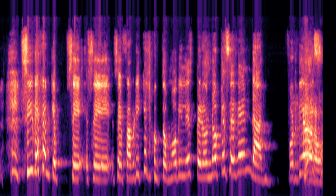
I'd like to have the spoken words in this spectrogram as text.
sí dejan que se, se, se fabriquen automóviles, pero no que se vendan, por Dios. Claro.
